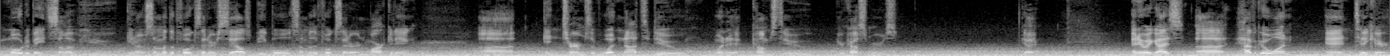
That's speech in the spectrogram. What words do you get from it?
motivates some of you, you know, some of the folks that are salespeople, some of the folks that are in marketing, uh, in terms of what not to do when it comes to your customers. Okay. Anyway, guys, uh, have a good one and take care.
